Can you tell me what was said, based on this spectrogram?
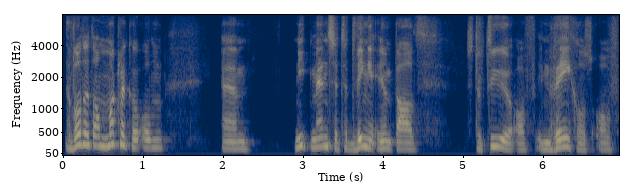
Dan wordt het al makkelijker om ehm, niet mensen te dwingen in een bepaald structuur of in regels of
